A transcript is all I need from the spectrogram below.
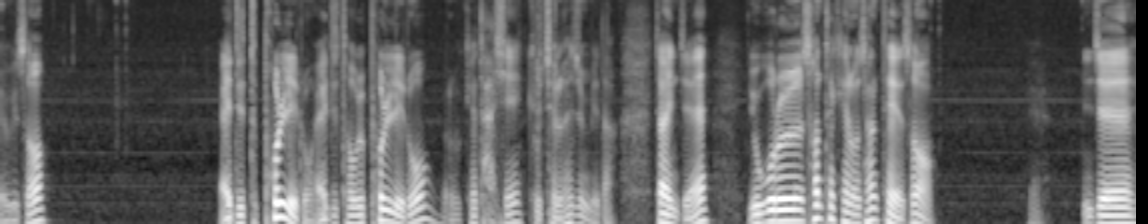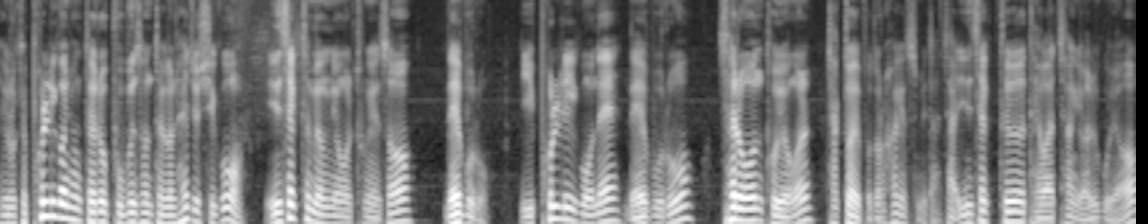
여기서 에디트 폴리로 에디터블 폴리로 이렇게 다시 교체를 해줍니다. 자 이제 요거를 선택해 놓은 상태에서 예, 이제 이렇게 폴리곤 형태로 부분 선택을 해주시고 인섹트 명령을 통해서 내부로 이 폴리곤의 내부로 새로운 도형을 작도해 보도록 하겠습니다. 자, 인섹트 대화창 열고요.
